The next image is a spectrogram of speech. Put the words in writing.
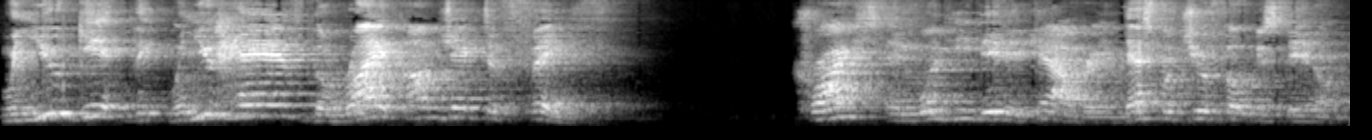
When you get the, when you have the right object of faith, Christ and what He did at Calvary, and that's what you're focused in on,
